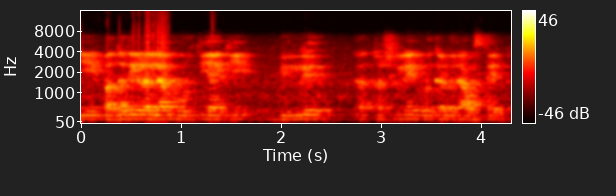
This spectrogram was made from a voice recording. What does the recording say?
ഈ പദ്ധതികളെല്ലാം പൂർത്തിയാക്കി ബില്ല് ട്രഷറിയിലേക്ക് കൊടുക്കേണ്ട ഒരു അവസ്ഥയുണ്ട്.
